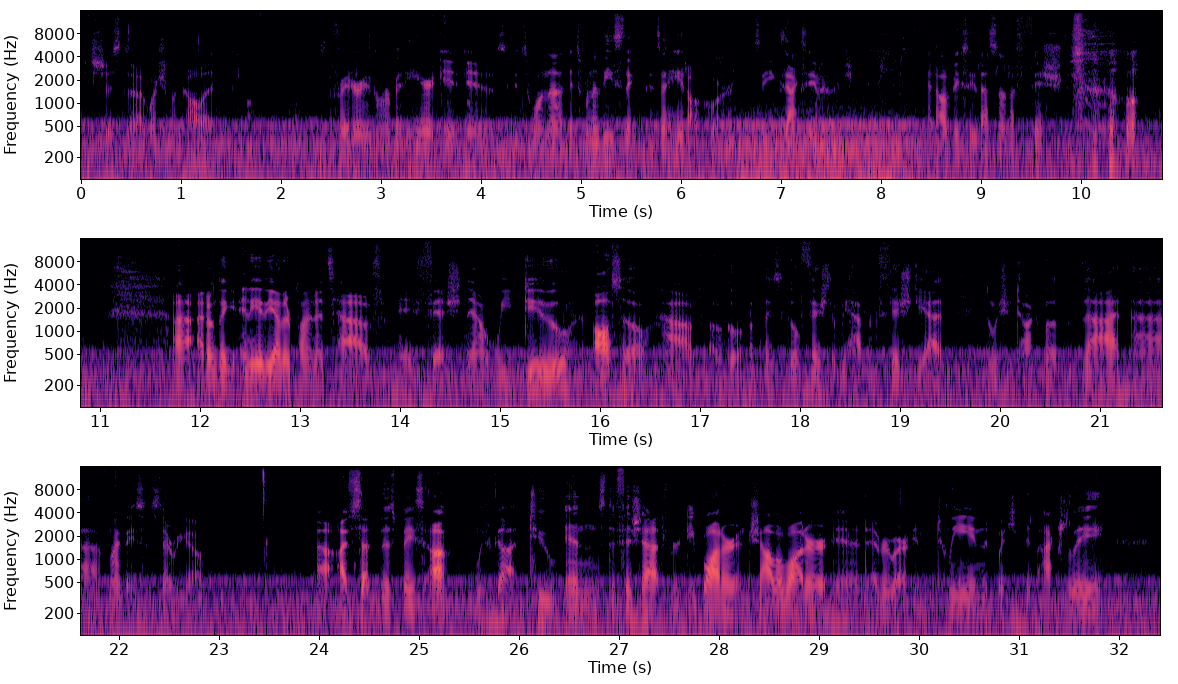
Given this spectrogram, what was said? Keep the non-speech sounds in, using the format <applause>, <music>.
it's just, uh, whatchamacallit. Is the freighter in orbit here? It is. It's one, uh, it's one of these things. It's a Hadal core. It's the exact same image. And obviously that's not a fish. <laughs> Uh, I don't think any of the other planets have a fish. Now, we do also have a, go, a place to go fish that we haven't fished yet, and we should talk about that. Uh, my bases, there we go. Uh, I've set this base up. We've got two ends to fish at for deep water and shallow water and everywhere in between, which is actually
